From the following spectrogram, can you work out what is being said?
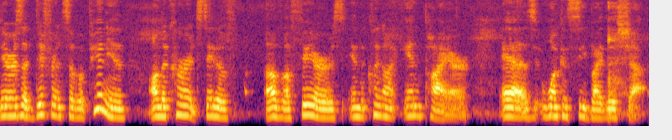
there is a difference of opinion on the current state of, of affairs in the Klingon Empire, as one can see by this shot.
